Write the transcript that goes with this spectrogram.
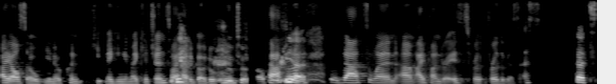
I also, you know, couldn't keep making in my kitchen, so I had to go to move to a co-packer. yeah. So that's when um, I fundraised for for the business. That's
